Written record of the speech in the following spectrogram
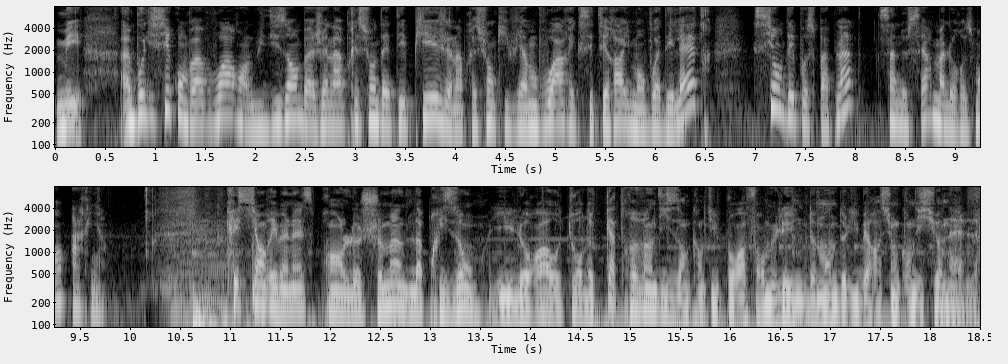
Mais un policier qu'on va voir en lui disant, bah j'ai l'impression d'être épié, j'ai l'impression qu'il vient me voir, etc., il m'envoie des lettres. Si on dépose pas plainte, ça ne sert malheureusement à rien. Christian Jiménez prend le chemin de la prison. Il aura autour de 90 ans quand il pourra formuler une demande de libération conditionnelle.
